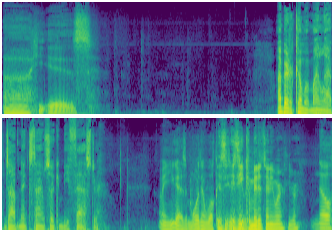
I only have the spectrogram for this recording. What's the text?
Uh, he is. I better come with my laptop next time so it can be faster. I mean, you guys are more than welcome. Is, to just is he give it- committed to anywhere? Leroy? No,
